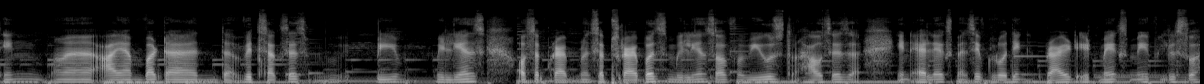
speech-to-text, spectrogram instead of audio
thing uh, I am, but the, with success, we millions of subscribers millions of views houses uh, in la expensive clothing pride it makes me feel so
